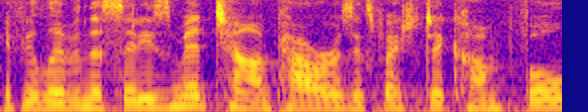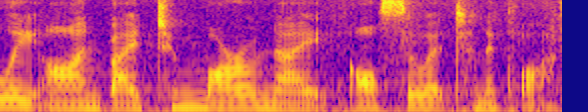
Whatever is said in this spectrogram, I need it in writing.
If you live in the city's midtown, power is expected to come fully on by tomorrow night, also at 10 o'clock.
